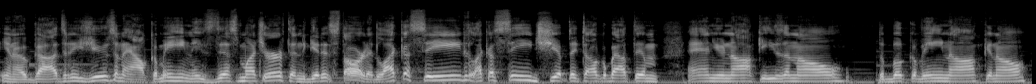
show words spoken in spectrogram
you know, gods, and he's using alchemy. He needs this much earth and to get it started, like a seed, like a seed ship. They talk about them Anunnakis and all, the Book of Enoch and all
